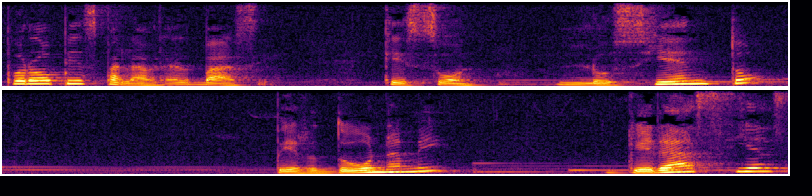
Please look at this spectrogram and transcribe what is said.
propias palabras base, que son lo siento, perdóname, gracias,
